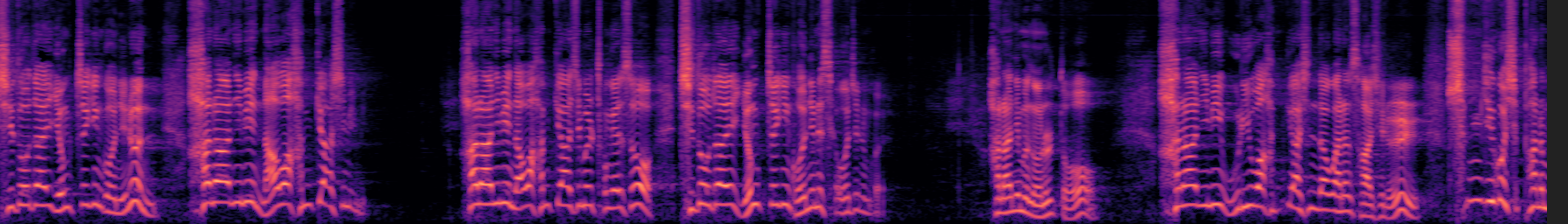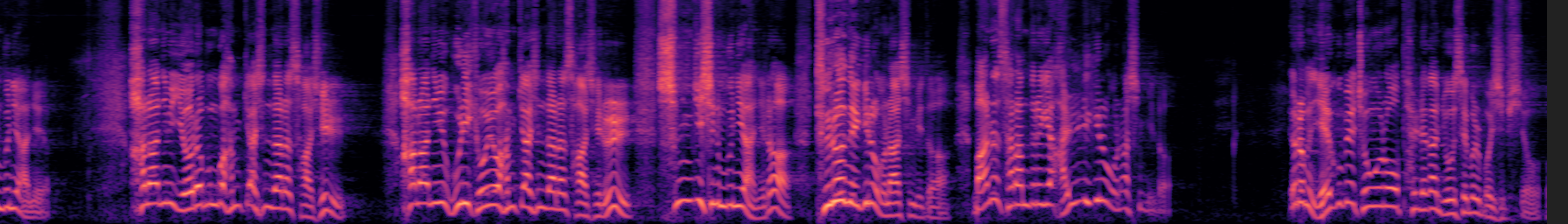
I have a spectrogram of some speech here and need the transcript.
지도자의 영적인 권위는 하나님이 나와 함께 하심입니다. 하나님이 나와 함께 하심을 통해서 지도자의 영적인 권위는 세워지는 거예요. 하나님은 오늘도 하나님이 우리와 함께 하신다고 하는 사실을 숨기고 싶어 하는 분이 아니에요. 하나님이 여러분과 함께 하신다는 사실, 하나님이 우리 교회와 함께 하신다는 사실을 숨기시는 분이 아니라 드러내기를 원하십니다. 많은 사람들에게 알리기를 원하십니다. 여러분, 예굽의 종으로 팔려간 요셉을 보십시오.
